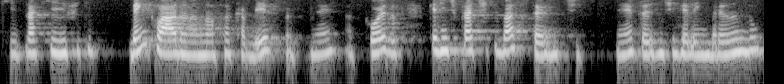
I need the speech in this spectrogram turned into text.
que para que fique bem claro na nossa cabeça, né, as coisas, que a gente pratique bastante, né, para a gente ir relembrando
